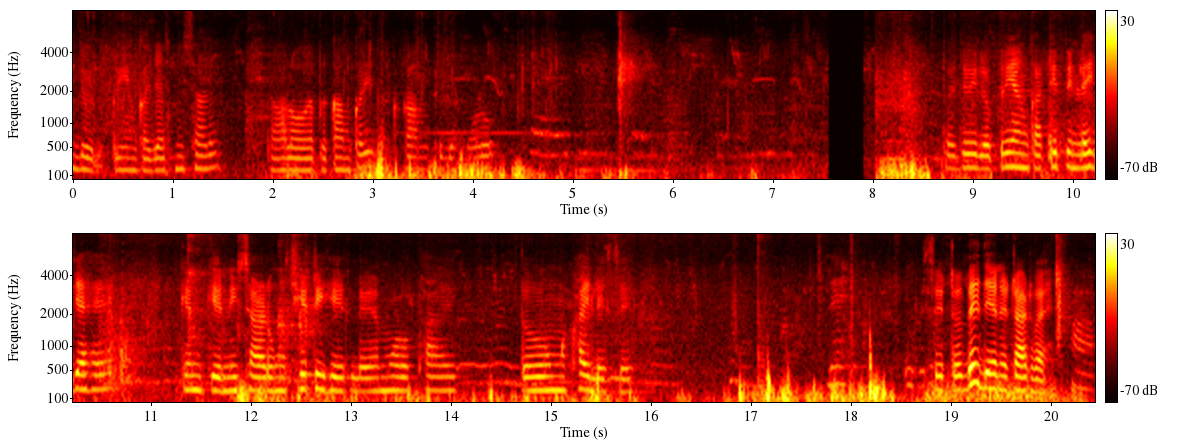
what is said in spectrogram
જોઈ લો પ્રિયંકા જાય છે નિશાળે તો હાલો હવે આપણે કામ કરી નાખીએ. કામ થઈ જાય મોડો તો જોઈ લો પ્રિયંકા ટિફિન લઈ જાય છે કેમ કે નિશાળ હું છેટી છે એટલે મોડો થાય તો હું ખાઈ લેશે। દે સ્વેટર દઈ દે અને ટાઢવાય। હા.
